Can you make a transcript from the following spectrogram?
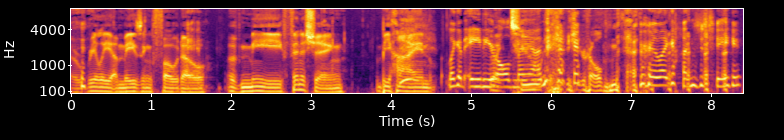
a really amazing photo of me finishing behind like an eighty year old man, 80 year old men. very like hunchy.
